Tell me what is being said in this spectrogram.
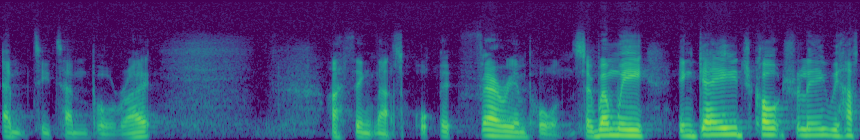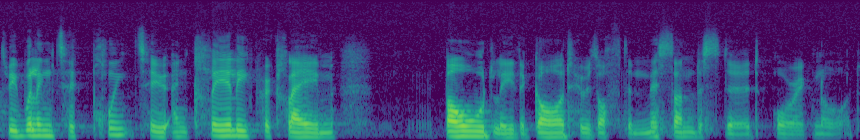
empty temple, right? I think that's very important. So when we engage culturally, we have to be willing to point to and clearly proclaim boldly the God who is often misunderstood or ignored.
